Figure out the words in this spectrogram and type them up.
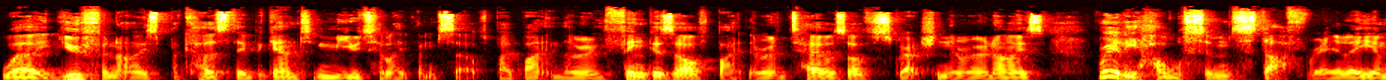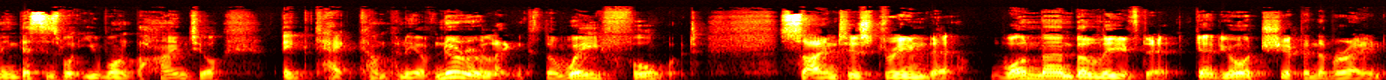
were euthanized because they began to mutilate themselves by biting their own fingers off, biting their own tails off, scratching their own eyes. Really wholesome stuff, really. I mean, this is what you want behind your big tech company of Neuralink, the way forward. Scientists dreamed it. One man believed it. Get your chip in the brain.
